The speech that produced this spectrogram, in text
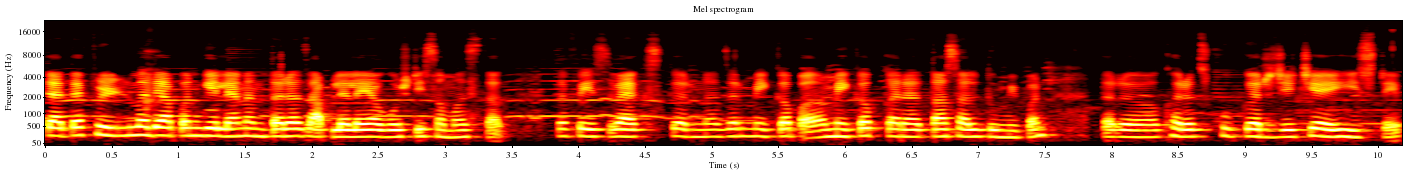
त्या त्या फील्डमध्ये आपण गेल्यानंतरच आपल्याला या गोष्टी समजतात. तर फेस वॅक्स करणं जर मेकअप मेकअप करत असाल तुम्ही पण तर खरंच खूप गरजेची आहे ही स्टेप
